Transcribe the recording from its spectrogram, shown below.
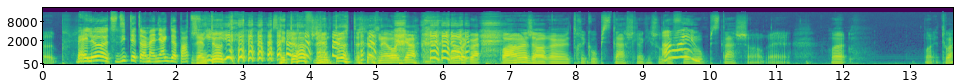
Euh, Ben là, tu dis que t'es un maniaque de pâtisserie. J'aime tout. C'est tough, j'aime tout. N'importe quoi. N'importe quoi. Probablement genre un truc au pistache, là, quelque chose Ah de fourré au pistache. Genre, euh, ouais. Ouais, toi,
